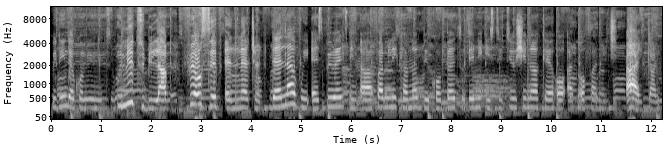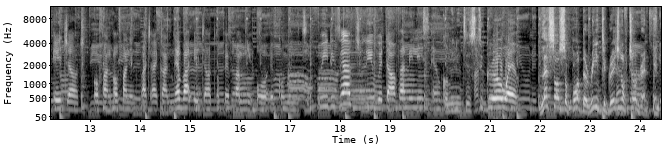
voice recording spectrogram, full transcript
within the community. We need to be loved, feel safe, and nurtured. The love we experience in our family cannot be compared to any institutional care or an orphanage. I can age out of an orphanage, but I can never age out of a family or a community. We deserve to live with our families and Communities To grow well. Let's all support the reintegration of children in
